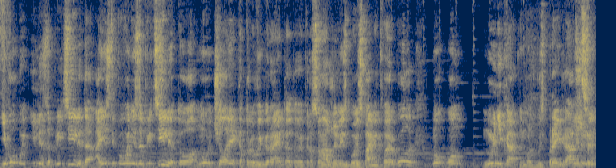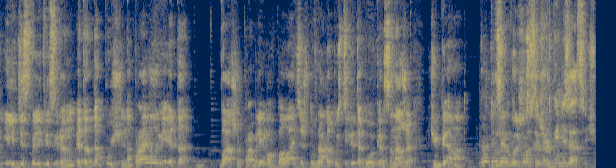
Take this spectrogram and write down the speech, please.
его бы или запретили, да, а если бы его не запретили, то, ну, человек, который выбирает этого персонажа весь бой спамит фаерболы, ну, он, ну, никак не может быть проигравшим Если- или дисквалифицированным. Это допущено правилами, это ваша проблема в балансе, что вы Да. допустили такого персонажа к чемпионату. Ну, это Я уже вопрос к скажу. организации еще.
